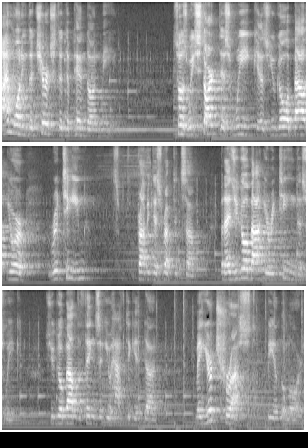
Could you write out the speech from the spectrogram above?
I'm wanting the church to depend on me. So as we start this week, as you go about your routine, it's probably disrupted some, but as you go about your routine this week, as you go about the things that you have to get done, may your trust be in the Lord.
